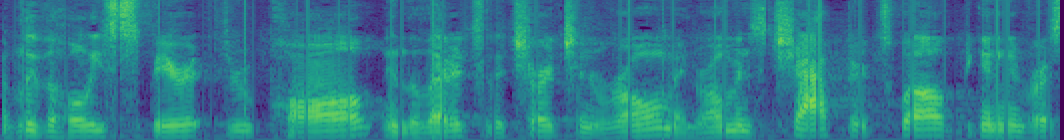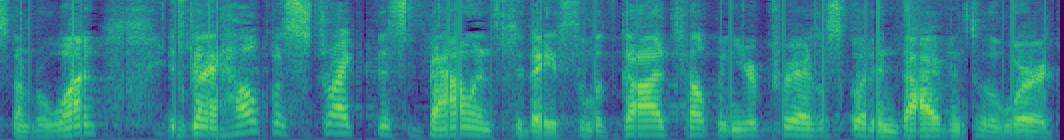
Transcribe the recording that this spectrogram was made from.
I believe the Holy Spirit, through Paul in the letter to the church in Rome, in Romans chapter 12, beginning in verse number 1, is going to help us strike this balance today. So, with God's help in your prayers, let's go ahead and dive into the Word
